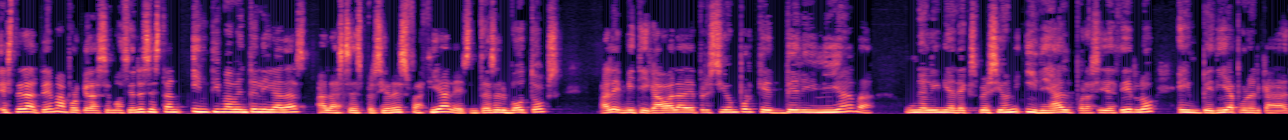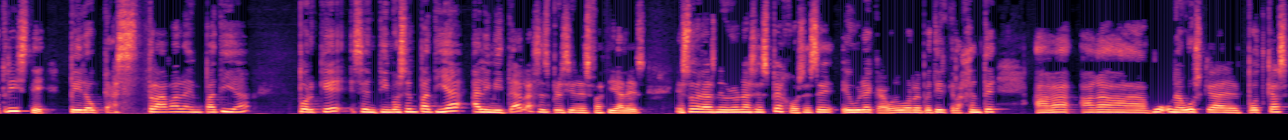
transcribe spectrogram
este era el tema, porque las emociones están íntimamente ligadas a las expresiones faciales. Entonces, el Botox, ¿vale? Mitigaba la depresión porque delineaba una línea de expresión ideal, por así decirlo, e impedía poner cara triste, pero castraba la empatía porque sentimos empatía al imitar las expresiones faciales. Eso de las neuronas espejos, ese eureka, vuelvo a repetir, que la gente haga, haga una búsqueda en el podcast,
